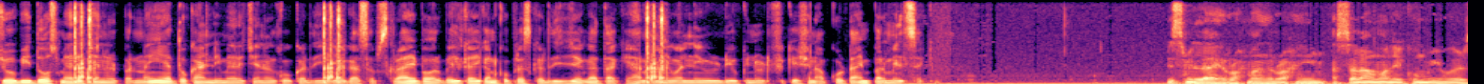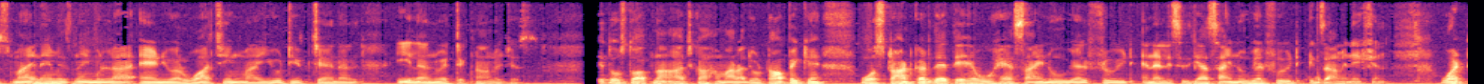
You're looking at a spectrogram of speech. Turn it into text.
जो भी दोस्त मेरे चैनल पर नहीं है तो काइंडली मेरे चैनल को कर दीजिएगा सब्सक्राइब और बेल के आइकन को प्रेस कर दीजिएगा, ताकि हर आने वाली नई वीडियो की नोटिफिकेशन आपको टाइम पर मिल सके। बिसमीम् अल्लाम viewers my name is Naimullah and you are watching my YouTube channel E learn with technologies दोस्तों, अपना आज का हमारा जो टॉपिक है, वो स्टार्ट कर देते हैं। वो है साइनोवियल फ्लूड एनालिसिस या synovial fluid examination what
